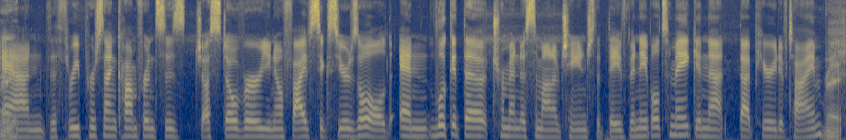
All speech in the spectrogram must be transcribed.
Right. and the 3% conference is just over, you know, five, six years old. And look at the tremendous amount of change that they've been able to make in that, that period of time Right.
